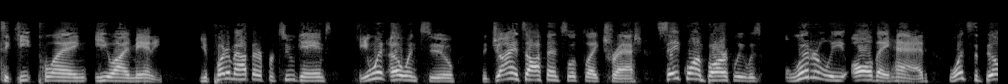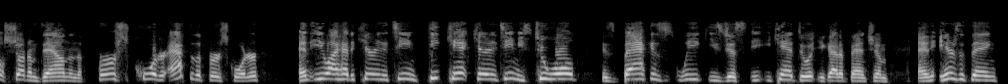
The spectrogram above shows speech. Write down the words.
to keep playing Eli Manning. You put him out there for two games. He went 0-2. The Giants offense looked like trash. Saquon Barkley was literally all they had. Once the Bills shut him down in the first quarter, after the first quarter, and Eli had to carry the team, he can't carry the team. He's too old. His back is weak. He's just, he, he can't do it. You got to bench him. And here's the thing.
